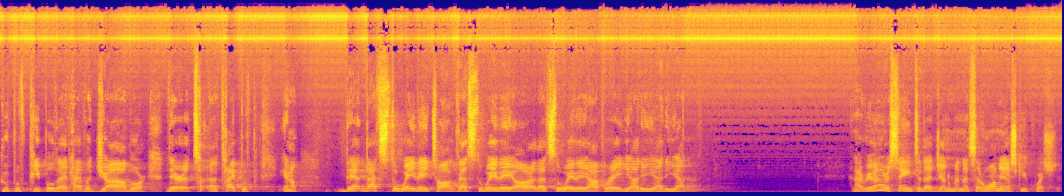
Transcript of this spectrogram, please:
group of people that have a job or they're a, t- a type of, you know that, that's the way they talk, that's the way they are, that's the way they operate, yada, yada, yada. And I remember saying to that gentleman, I said, I want to ask you a question.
